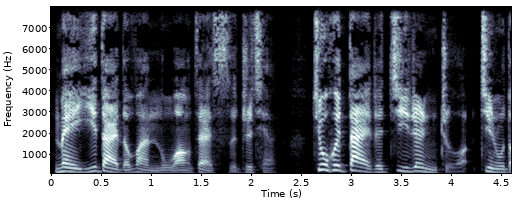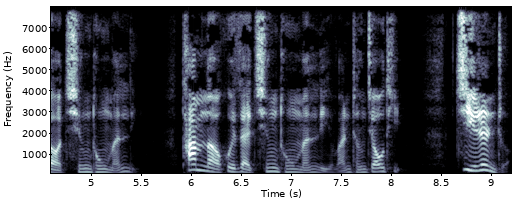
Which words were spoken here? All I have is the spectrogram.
每一代的万奴王在死之前，就会带着继任者进入到青铜门里。他们呢会在青铜门里完成交替，继任者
